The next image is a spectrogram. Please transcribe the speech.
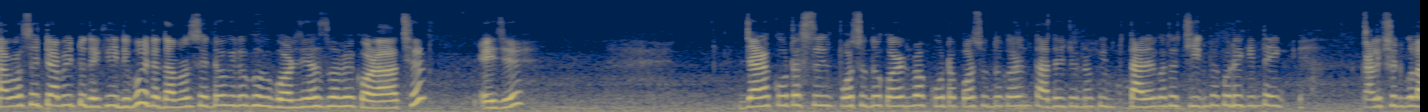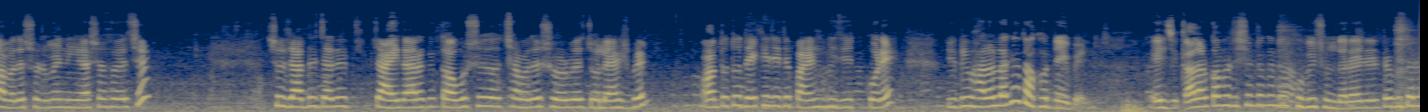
দামাল সেটটা আমি একটু দেখিয়ে দিব। এটা দামাল সেটটাও কিন্তু খুব গর্জিয়াসভাবে করা আছে। এই যে যারা কোটা সিল্ক পছন্দ করেন বা কোটা পছন্দ করেন, তাদের জন্য কিন্তু, তাদের কথা চিন্তা করে কিন্তু এই কালেকশনগুলো আমাদের শোরুমে নিয়ে আসা হয়েছে। সো যাদের যাদের চাই, তারা কিন্তু অবশ্যই হচ্ছে আমাদের শোরুমে চলে আসবেন। অন্তত দেখে যেতে পারেন ভিজিট করে। যদি ভালো লাগে, তখন নেবেন। এই যে কালার কম্বিনেশনটা কিন্তু খুবই সুন্দর। আর এটার ভিতরে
